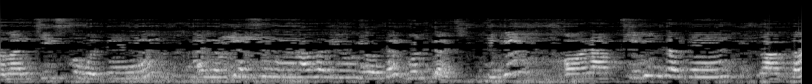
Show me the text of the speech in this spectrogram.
हमारी चीज़ को बोलते हैं हेलो कैसे हैं हाउ आर यू ये होता है गुड टच ठीक है? और आप शेकिंग करते हैं तो आपका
